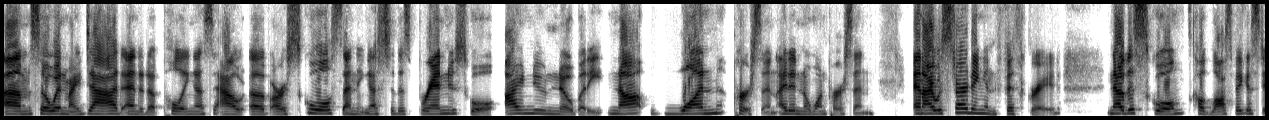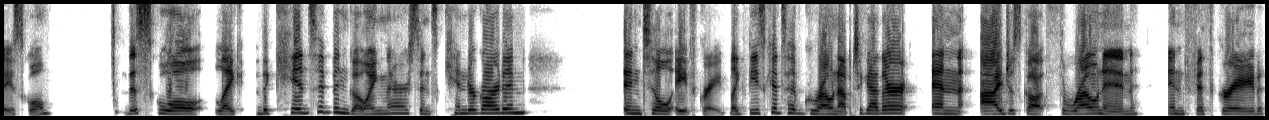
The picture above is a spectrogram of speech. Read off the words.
Um, so when my dad ended up pulling us out of our school, sending us to this brand new school, I knew nobody, not one person. I didn't know one person. And I was starting in fifth grade. Now, this school, it's called Las Vegas Day School. This school, like the kids have been going there since kindergarten until eighth grade. Like these kids have grown up together and I just got thrown in in fifth grade.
